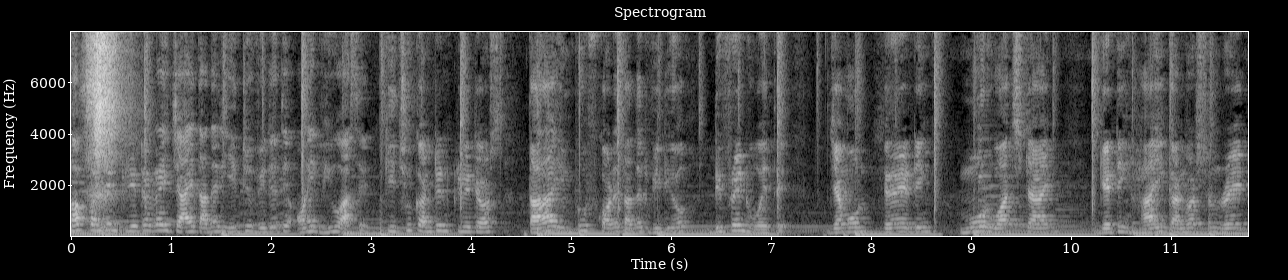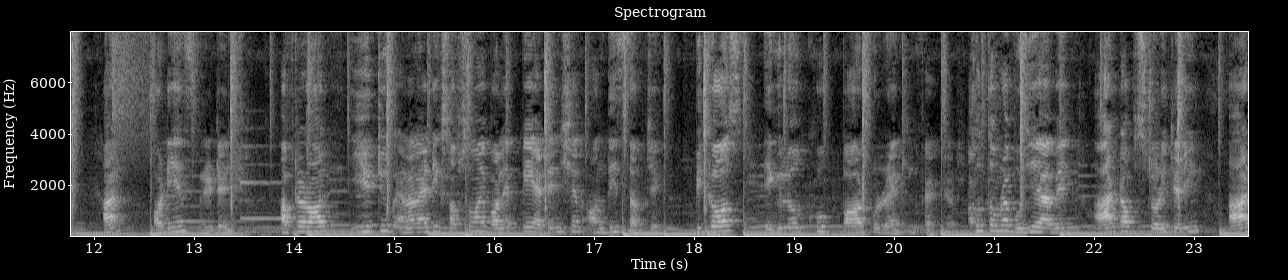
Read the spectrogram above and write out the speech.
সব কন্টেন্ট ক্রিয়েটাররাই চায় তাদের ইউটিউব ভিডিওতে অনেক ভিউ আসে। কিছু কন্টেন্ট ক্রিয়েটার্স তারা ইমপ্রুভ করে তাদের ভিডিও ডিফারেন্ট ওয়েতে যেমন generating more watch time getting high conversion rate আর audience retention after all YouTube analytics সবসময় বলে pay attention on this subject because এগুলো খুব পাওয়ারফুল র্যাঙ্কিং ফ্যাক্টর এখন তোমরা বুঝে যাবে আর্ট অফ স্টোরি টেলিং আর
